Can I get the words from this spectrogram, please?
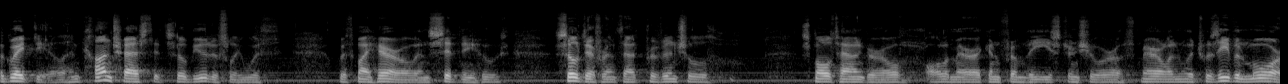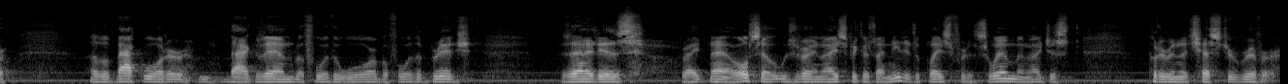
a great deal and contrasted so beautifully with, with my hero in Sydney, who's so different, that provincial small town girl, all American from the eastern shore of Maryland, which was even more of a backwater back then, before the war, before the bridge, than it is right now. Also, it was very nice because I needed a place for to swim, and I just put her in the Chester River.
